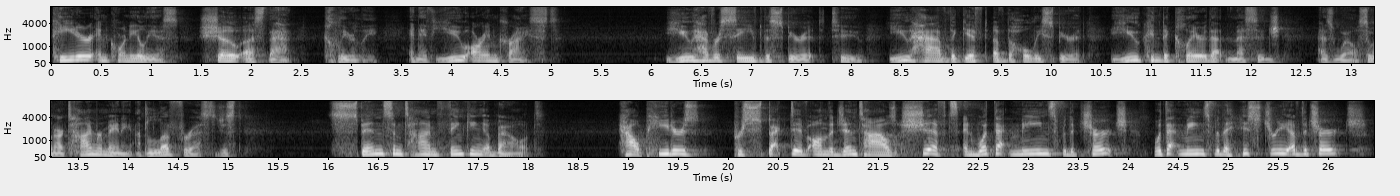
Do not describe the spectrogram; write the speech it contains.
Peter and Cornelius show us that clearly. And if you are in Christ, you have received the Spirit too. You have the gift of the Holy Spirit. You can declare that message as well. So, in our time remaining, I'd love for us to just spend some time thinking about how Peter's perspective on the Gentiles shifts and what that means for the church, what that means for the history of the church.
